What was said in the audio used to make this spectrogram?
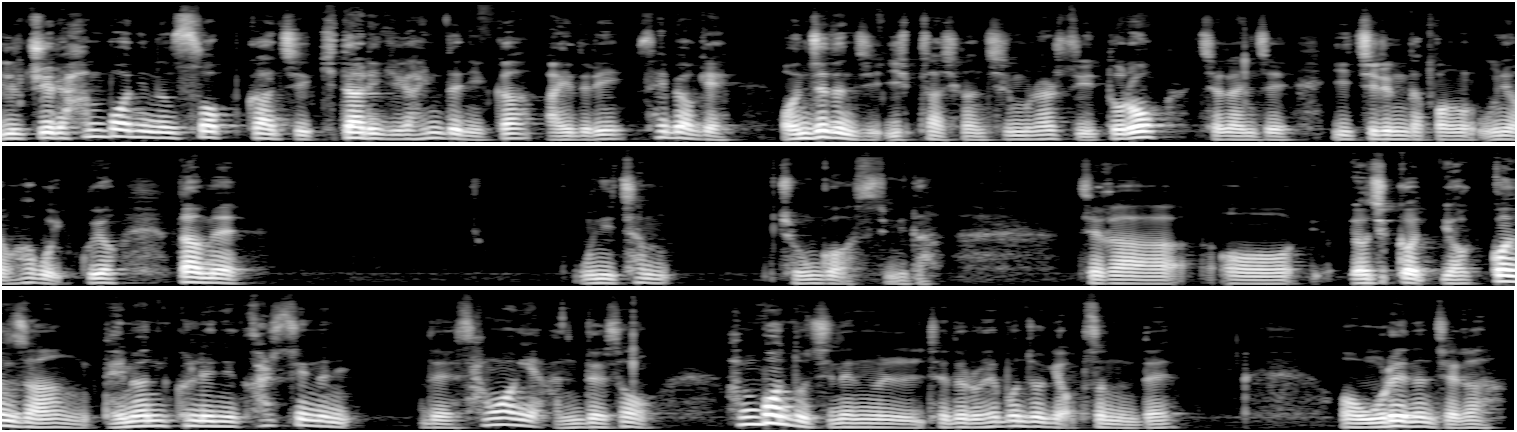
일주일에 한번 있는 수업까지 기다리기가 힘드니까 아이들이 새벽에 언제든지 24시간 질문할 수 있도록 제가 이제 이 질의응답방을 운영하고 있고요. 그다음에 운이 참 좋은 것 같습니다. 제가 어, 여지껏 여건상 대면 클리닉 할 수 있는 네, 상황이 안 돼서 한 번도 진행을 제대로 해본 적이 없었는데 어, 올해는 제가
